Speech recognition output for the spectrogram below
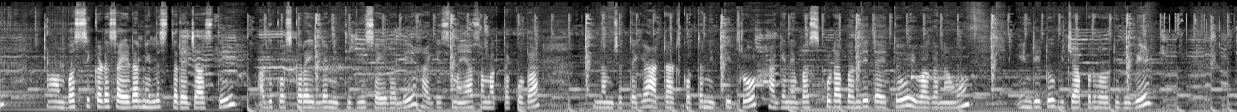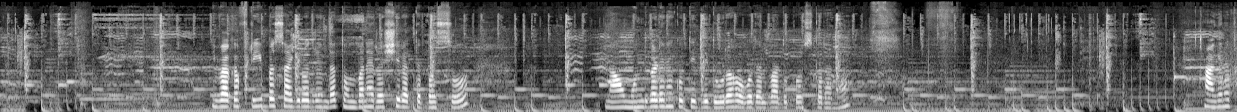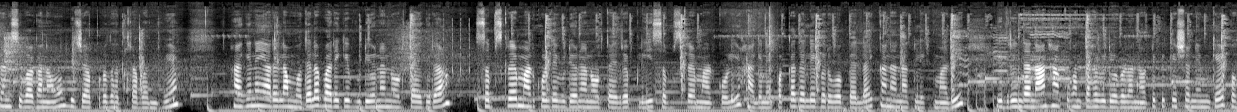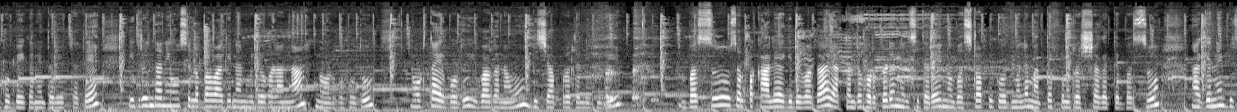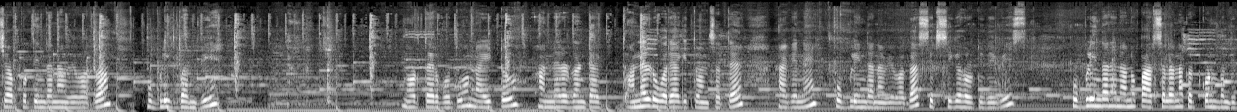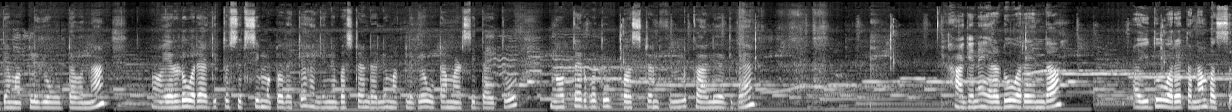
ಬಸ್ ಈ ಕಡೆ ಸೈಡಲ್ಲಿ ನಿಲ್ಲಿಸ್ತಾರೆ ಜಾಸ್ತಿ. ಅದಕ್ಕೋಸ್ಕರ ಇಲ್ಲೇ ನಿಂತಿದ್ವಿ ಸೈಡಲ್ಲಿ. ಹಾಗೆ ಸ್ಮಯ ಸಮರ್ಥ ಕೂಡ ನಮ್ಮ ಜೊತೆಗೆ ಆಟ ಆಡ್ಕೊತಾ ನಿಂತಿದ್ರು. ಹಾಗೆಯೇ ಬಸ್ ಕೂಡ ಬಂದಿದ್ದಾಯಿತು. ಇವಾಗ ನಾವು ಇಂಡಿ ಟು ಬಿಜಾಪುರ ಹೊರಟಿದ್ದೀವಿ. ಇವಾಗ ಫ್ರೀ ಬಸ್ ಆಗಿರೋದ್ರಿಂದ ತುಂಬಾ ರಶ್ ಇರುತ್ತೆ ಬಸ್ಸು. ನಾವು ಮುಂದ್ಗಡೆನೇ ಕೂತಿದ್ವಿ, ದೂರ ಹೋಗೋದಲ್ವ ಅದಕ್ಕೋಸ್ಕರನೇ. ಹಾಗೆಯೇ ಫ್ರೆಂಡ್ಸ್ ಇವಾಗ ನಾವು ಬಿಜಾಪುರದ ಹತ್ರ ಬಂದ್ವಿ. ಹಾಗೆಯೇ ಯಾರೆಲ್ಲ ಮೊದಲ ಬಾರಿಗೆ ವಿಡಿಯೋನ ನೋಡ್ತಾ ಇದ್ದೀರಾ, ಸಬ್ಸ್ಕ್ರೈಬ್ ಮಾಡ್ಕೊಳ್ಳದೆ ವಿಡಿಯೋನ ನೋಡ್ತಾ ಇದ್ದರೆ ಪ್ಲೀಸ್ ಸಬ್ಸ್ಕ್ರೈಬ್ ಮಾಡ್ಕೊಳ್ಳಿ. ಹಾಗೆಯೇ ಪಕ್ಕದಲ್ಲೇ ಬರುವ ಬೆಲ್ಲೈಕನನ್ನು ಕ್ಲಿಕ್ ಮಾಡಿ. ಇದರಿಂದ ನಾನು ಹಾಕುವಂತಹ ವಿಡಿಯೋಗಳ ನೋಟಿಫಿಕೇಷನ್ ನಿಮಗೆ ಬಹು ಬೇಗನೆ ದೊರೆಯುತ್ತದೆ. ಇದರಿಂದ ನೀವು ಸುಲಭವಾಗಿ ನನ್ನ ವಿಡಿಯೋಗಳನ್ನು ನೋಡಬಹುದು. ನೋಡ್ತಾ ಇರ್ಬೋದು. ಇವಾಗ ನಾವು ಬಿಜಾಪುರದಲ್ಲಿದ್ದೀವಿ. ಬಸ್ಸು ಸ್ವಲ್ಪ ಖಾಲಿಯಾಗಿದೆ ಇವಾಗ. ಯಾಕಂದರೆ ಹೊರಗಡೆ ನಿಲ್ಲಿಸಿದ್ದಾರೆ ಇನ್ನು ಬಸ್ ಸ್ಟಾಪಿಗೆ ಹೋದ್ಮೇಲೆ ಮತ್ತೆ ಫುಲ್ ರಶ್ ಆಗುತ್ತೆ ಬಸ್ಸು. ಹಾಗೆಯೇ ಬಿಜಾಪುರದಿಂದ ನಾವು ಇವಾಗ ಹುಬ್ಳಿಗೆ ಬಂದ್ವಿ. ನೋಡ್ತಾ ಇರ್ಬೋದು, ನೈಟು ಹನ್ನೆರಡು ಗಂಟೆ ಆಗಿತ್ತು ಹನ್ನೆರಡೂವರೆ ಆಗಿತ್ತು ಅನಿಸುತ್ತೆ. ಹಾಗೆಯೇ ಹುಬ್ಳಿಯಿಂದ ನಾವಿವಾಗ ಸಿರ್ಸಿಗೆ ಹೊರಟಿದ್ದೀವಿ ಹುಬ್ಳಿಯಿಂದನೇ ನಾನು ಪಾರ್ಸಲನ್ನು ಕಟ್ಕೊಂಡು ಬಂದಿದ್ದೆ ಮಕ್ಕಳಿಗೆ ಊಟವನ್ನು. ಎರಡೂವರೆ ಆಗಿತ್ತು ಸಿರ್ಸಿ ಮುಟ್ಟೋದಕ್ಕೆ ಹಾಗೆಯೇ ಬಸ್ ಸ್ಟ್ಯಾಂಡಲ್ಲಿ ಮಕ್ಕಳಿಗೆ ಊಟ ಮಾಡಿಸಿದ್ದಾಯಿತು. ನೋಡ್ತಾ ಇರ್ಬೋದು, ಬಸ್ ಸ್ಟ್ಯಾಂಡ್ ಫುಲ್ ಖಾಲಿಯಾಗಿದೆ. ಹಾಗೆಯೇ ಎರಡೂವರೆಯಿಂದ ಐದೂವರೆ ತನಕ ಬಸ್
